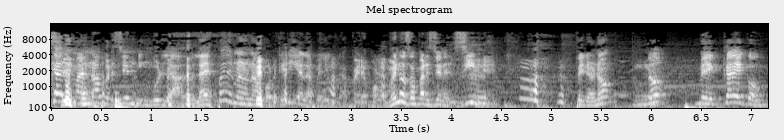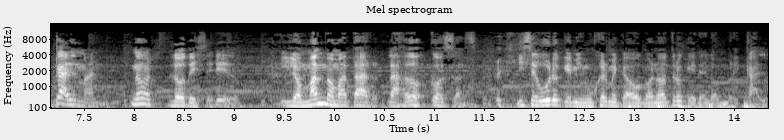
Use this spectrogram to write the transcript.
Calman no apareció en ningún lado. La de Spider-Man era una porquería la película, pero por lo menos apareció en el cine. Pero no, no, me cae con Calman. No, lo desheredo. Y lo mando a matar, las dos cosas. Y seguro que mi mujer me cagó con otro que era el hombre Cal.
